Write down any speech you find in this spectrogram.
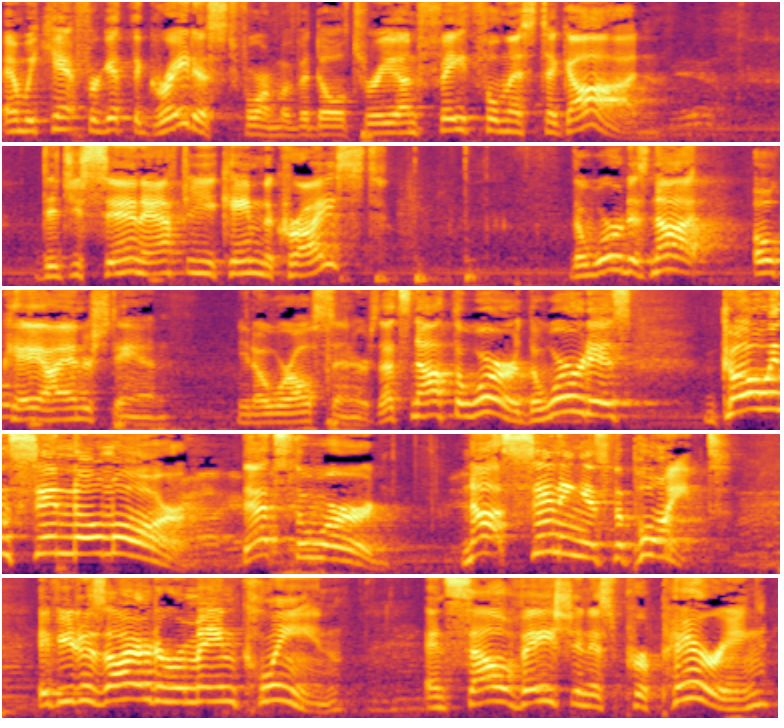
And we can't forget the greatest form of adultery unfaithfulness to God. Did you sin after you came to Christ? The word is not, okay, I understand. You know, we're all sinners. That's not the word. The word is go and sin no more. That's the word. Not sinning is the point. If you desire to remain clean, and salvation is preparing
